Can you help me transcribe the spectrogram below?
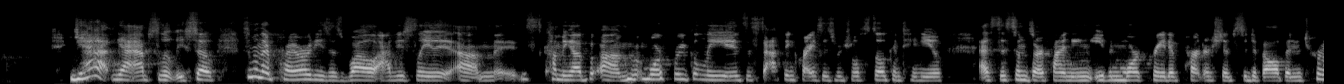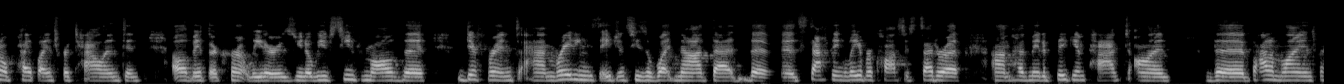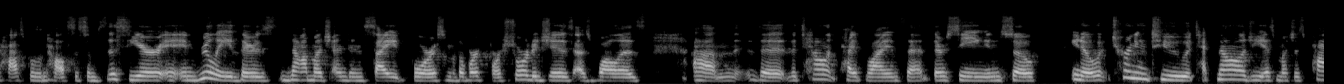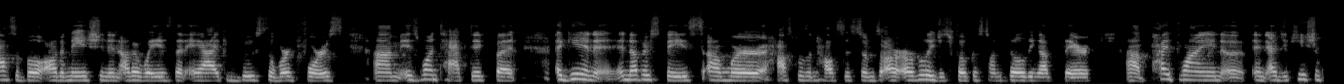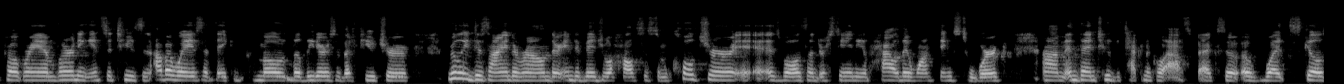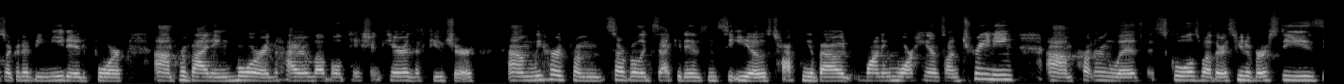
Yeah, yeah, absolutely. So some of their priorities as well, obviously, um, it's coming up um, more frequently is a staffing crisis, which will still continue as systems are finding even more creative partnerships to develop internal pipelines for talent and elevate their current leaders. You know, we've seen from all the different um, ratings agencies and whatnot that the staffing, labor costs, et cetera, um, have made a big impact on the bottom lines for hospitals and health systems this year. And really, there's not much end in sight for some of the workforce shortages as well as um, the the talent pipelines that they're seeing. And so you know, turning to technology as much as possible, automation and other ways that AI can boost the workforce um, is one tactic. But again, another space um, where hospitals and health systems are, are, really just focused on building up their uh, pipeline, uh, an education program, learning institutes, and other ways that they can promote the leaders of the future, really designed around their individual health system culture, as well as understanding of how they want things to work. Um, and then to the technical aspects of, of what skills are going to be needed for um, providing more and higher level patient care in the future. Um, we heard from several executives and CEOs talking about wanting more hands on training, um, partnering with schools, whether it's universities,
